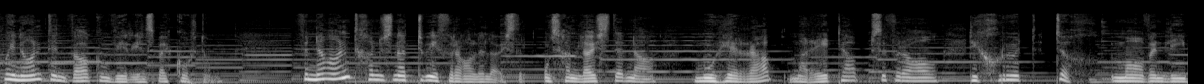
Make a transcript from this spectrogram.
Goeienaand en welkom weer eens by Kortom. Vanaand gaan ons na twee verhale luister. Ons gaan luister na Muherab Maretab se verhaal Die Groot Tug. Marvin Lee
